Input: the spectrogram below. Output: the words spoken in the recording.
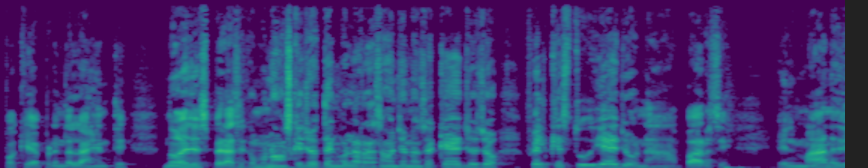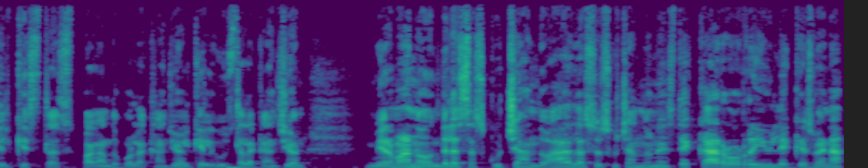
para que aprenda la gente, no desesperarse como, no, es que yo tengo la razón, yo no sé qué, yo, yo, fui el que estudié, yo, nada, parce, el man es el que estás pagando por la canción, el que le gusta la canción. Mi hermano, ¿dónde la está escuchando? Ah, la estoy escuchando en este carro horrible que suena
